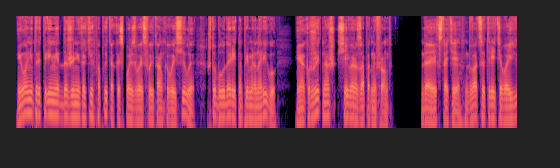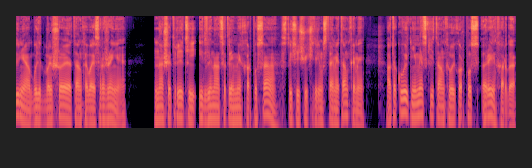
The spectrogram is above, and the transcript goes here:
И он не предпримет даже никаких попыток использовать свои танковые силы, чтобы ударить, например, на Ригу и окружить наш северо-западный фронт. Да, и, кстати, 23 июня будет большое танковое сражение. Наши 3 и 12 мехкорпуса с 1400 танками атакуют немецкий танковый корпус Рейнхарда,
